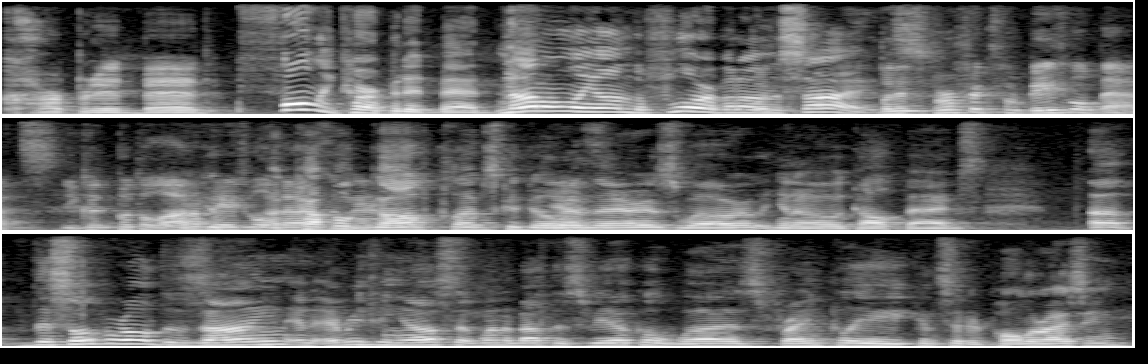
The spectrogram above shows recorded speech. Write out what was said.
carpeted bed. fully carpeted bed, not only on the floor but on the sides. But it's perfect for baseball bats. You could put a lot of baseball a bats couple in there. A couple golf clubs could go in there as well, you know, golf bags. Uh, this overall design and everything else that went about this vehicle was, frankly, considered polarizing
